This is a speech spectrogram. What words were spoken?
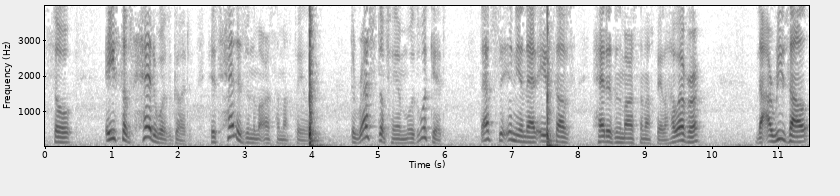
So Esav's head was good. His head is in the Ma'aras HaMachpelah. The rest of him was wicked. That's the Indian that Esav's head is in the Ma'aras HaMachpelah. However, the Arizal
